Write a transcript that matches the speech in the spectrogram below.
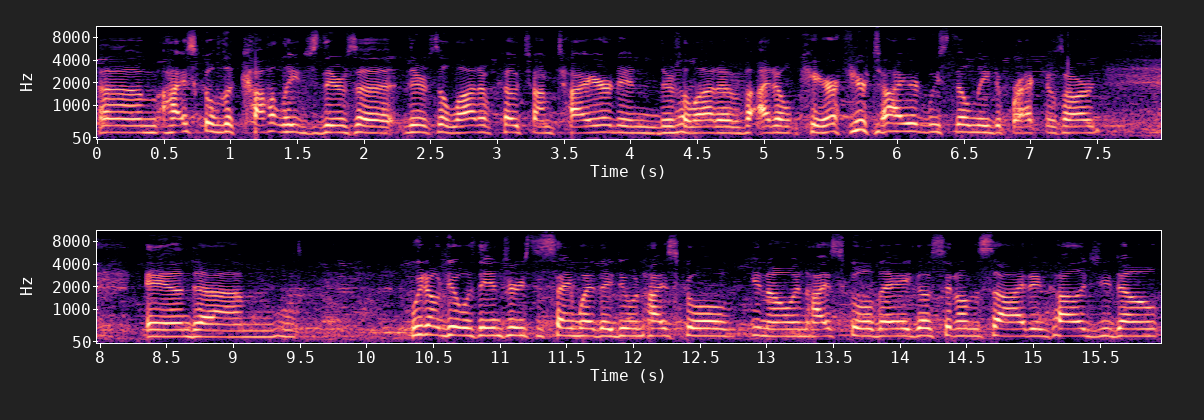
Um, high school to college, there's a there's a lot of coach. I'm tired, and there's a lot of I don't care if you're tired. We still need to practice hard, and um, we don't deal with injuries the same way they do in high school. You know, in high school they go sit on the side. In college, you don't.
